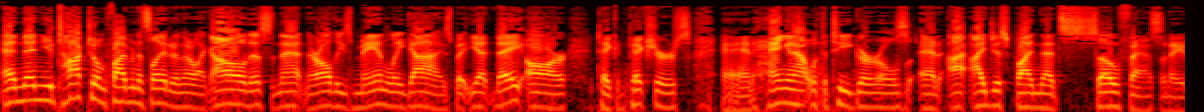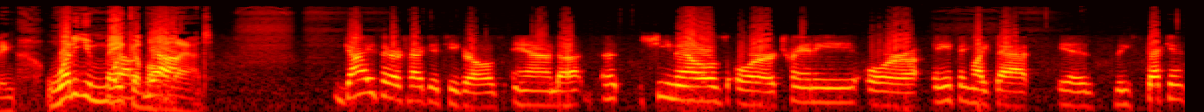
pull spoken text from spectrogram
and then you talk to them five minutes later and they're like oh this and that and they're all these manly guys but yet they are taking pictures and hanging out with the t girls and i, I just find that so fascinating what do you make Well, of yeah. all that guys that are attracted to T-girls and uh, uh, she-males or tranny or anything like that is the second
